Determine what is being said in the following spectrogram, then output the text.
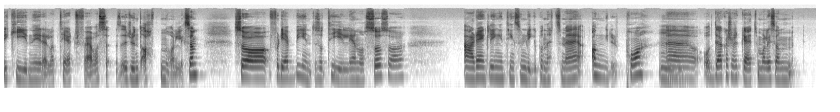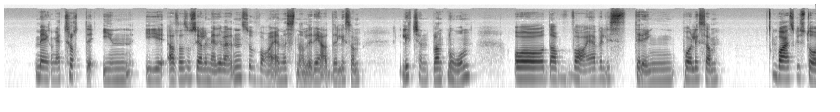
bikini-relatert før jeg var rundt 18 år, liksom. Så fordi jeg begynte så tidlig igjen også, så er det egentlig ingenting som ligger på nett som jeg angrer på. Eh, og det har kanskje vært greit om å liksom Med en gang jeg trådte inn i altså, sosiale medier-verden, så var jeg nesten allerede liksom litt kjent blant noen. Og da var jeg veldig streng på liksom hva jeg skulle stå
